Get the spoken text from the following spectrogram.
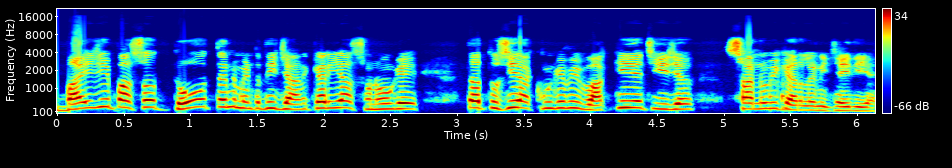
ਬਾਈ ਜੀ ਪਾਸੋਂ 2-3 ਮਿੰਟ ਦੀ ਜਾਣਕਾਰੀ ਆ ਸੁਣੋਗੇ, ਤਾਂ ਤੁਸੀਂ ਆਖੋਗੇ ਵੀ ਵਾਕਈ ਇਹ ਚੀਜ਼ ਸਾਨੂੰ ਵੀ ਕਰ ਲੈਣੀ ਚਾਹੀਦੀ ਹੈ।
